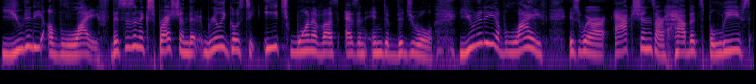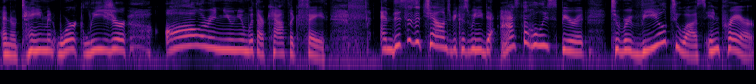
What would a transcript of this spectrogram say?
unity of life. This is an expression that really goes to each one of us as an individual. Unity of life is where our actions, our habits, beliefs, entertainment, work, leisure, all are in union with our Catholic faith. And this is a challenge because we need to ask the Holy Spirit to reveal to us in prayer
